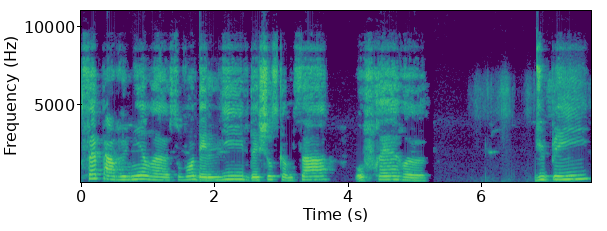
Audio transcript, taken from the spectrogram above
faire parvenir euh, souvent des livres, des choses comme ça aux frères euh, du pays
